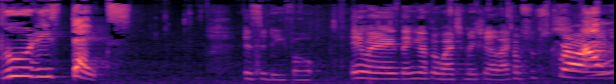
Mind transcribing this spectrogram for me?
booty stinks. It's a default. Anyways, thank you guys for watching. Make sure you like and subscribe. I'm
